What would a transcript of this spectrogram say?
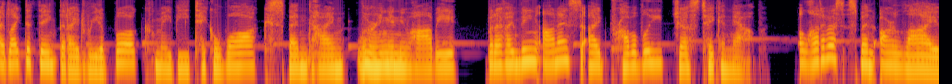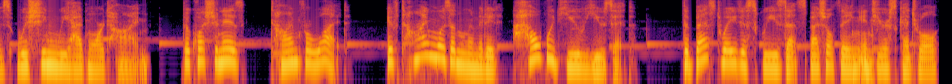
I'd like to think that I'd read a book, maybe take a walk, spend time learning a new hobby. But if I'm being honest, I'd probably just take a nap. A lot of us spend our lives wishing we had more time. The question is, time for what? If time was unlimited, how would you use it? The best way to squeeze that special thing into your schedule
